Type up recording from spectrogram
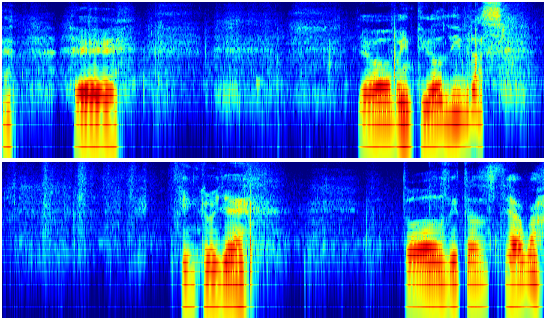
eh, llevo 22 libras, que incluye 2 litros de agua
